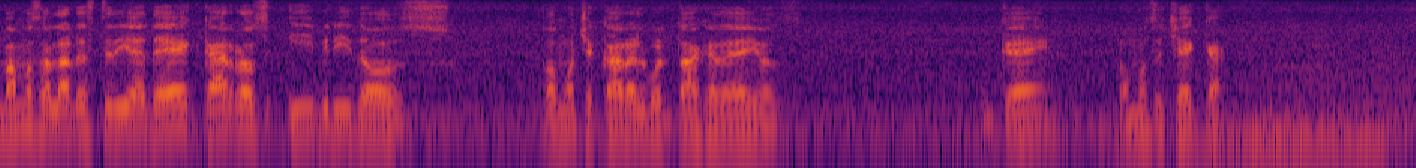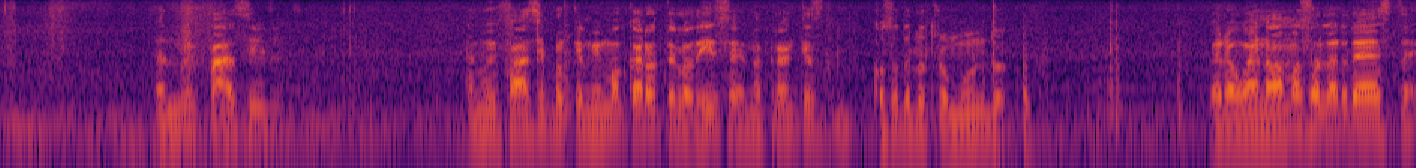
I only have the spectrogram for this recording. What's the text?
vamos a hablar este día de carros híbridos. Cómo checar el voltaje de ellos. Ok, cómo se checa. Es muy fácil. Es muy fácil porque el mismo carro te lo dice. No crean que es cosa del otro mundo. Pero bueno, vamos a hablar de este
